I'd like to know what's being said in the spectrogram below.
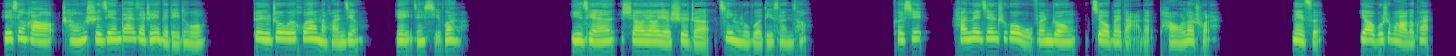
也幸好长时间待在这个地图，对于周围昏暗的环境也已经习惯了。以前逍遥也试着进入过第三层，可惜还没坚持过五分钟就被打的逃了出来。那次要不是跑得快，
